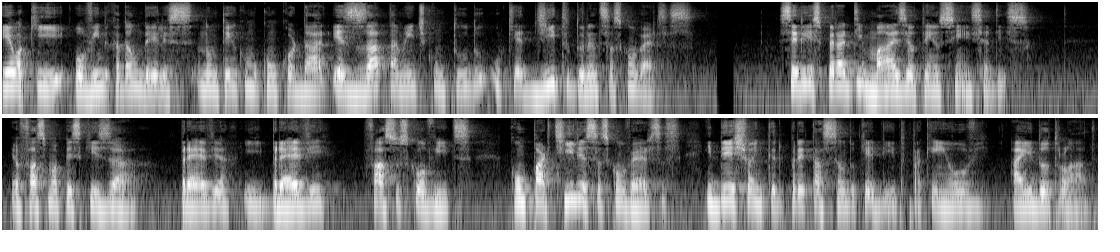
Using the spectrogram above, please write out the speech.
eu aqui, ouvindo cada um deles, não tenho como concordar exatamente com tudo o que é dito durante essas conversas. Seria esperar demais eu tenho ciência disso. Eu faço uma pesquisa prévia e breve, faço os convites, compartilho essas conversas e deixo a interpretação do que é dito para quem ouve aí do outro lado.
